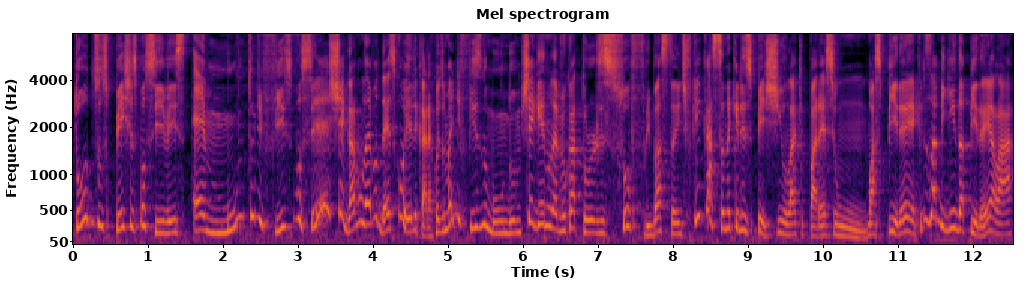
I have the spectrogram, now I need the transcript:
todos os peixes possíveis. É muito difícil você chegar no level 10 com ele, cara. A coisa mais difícil do mundo. Cheguei no level 14, sofri bastante. Fiquei caçando aqueles peixinhos lá que parecem um, umas piranha, aqueles amiguinhos da piranha lá.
